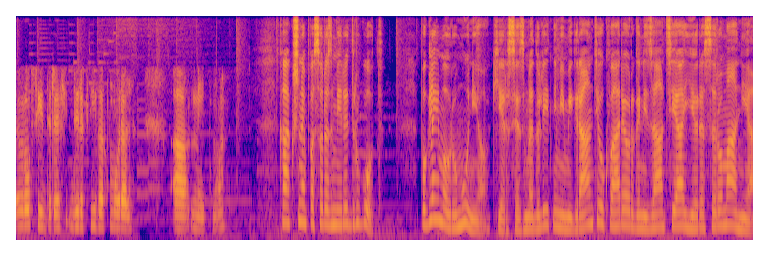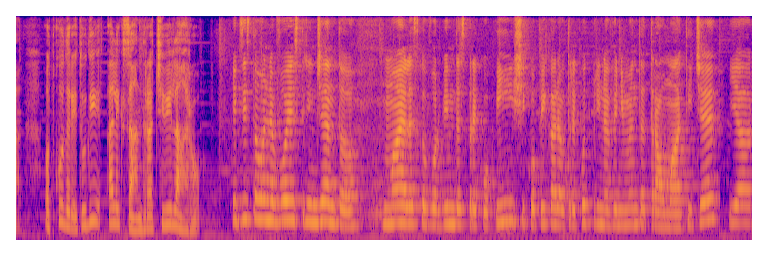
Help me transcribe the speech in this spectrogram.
evropskih direktivah morali uh, imeti. No? Kakšne pa so razmere drugot? Poglejmo v Romunijo, kjer se z mladoletnimi imigranti ukvarja organizacija JRS Romanija odkuder je tudi Aleksandra Civilaru. Există o nevoie stringentă, mai ales că vorbim despre copii și copii care au trecut prin evenimente traumatice. Iar...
